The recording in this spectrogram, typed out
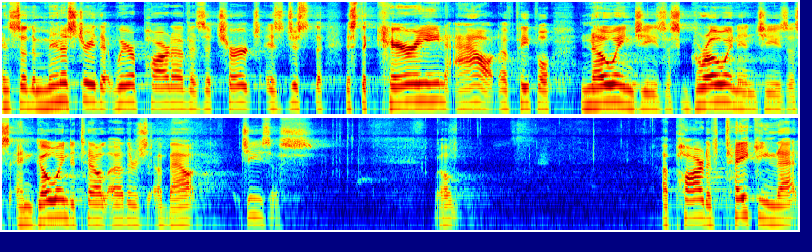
And so the ministry that we're a part of as a church is just the, it's the carrying out of people knowing Jesus, growing in Jesus, and going to tell others about Jesus. Well, a part of taking that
